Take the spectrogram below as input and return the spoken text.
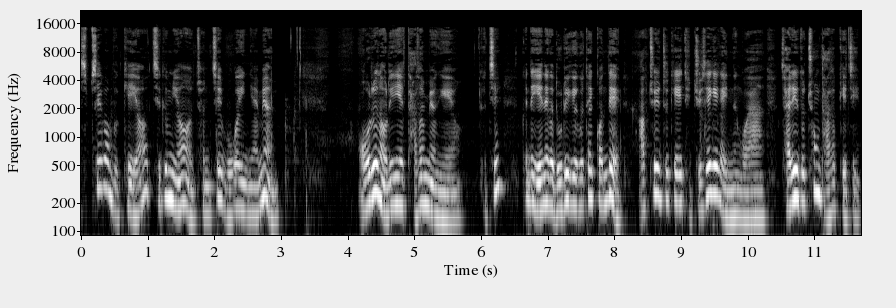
17번 볼게요. 지금요, 전체 뭐가 있냐면, 어른 어린이 다섯 명이에요. 그치? 근데 얘네가 놀이기구 탈 건데, 앞줄 두 개, 뒷줄 세 개가 있는 거야. 자리도 총 다섯 개지.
